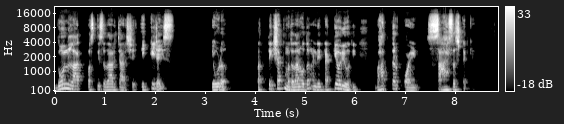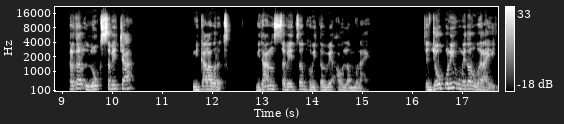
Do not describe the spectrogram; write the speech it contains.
दोन लाख पस्तीस हजार चारशे एक्केचाळीस एवढं प्रत्यक्षात मतदान होतं आणि टक्केवारी होती बहात्तर पॉईंट सहासष्ट टक्के. खरं तर लोकसभेच्या निकालावरच विधानसभेचं भवितव्य अवलंबून आहे. जो कोणी उमेदवार उभं राहील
